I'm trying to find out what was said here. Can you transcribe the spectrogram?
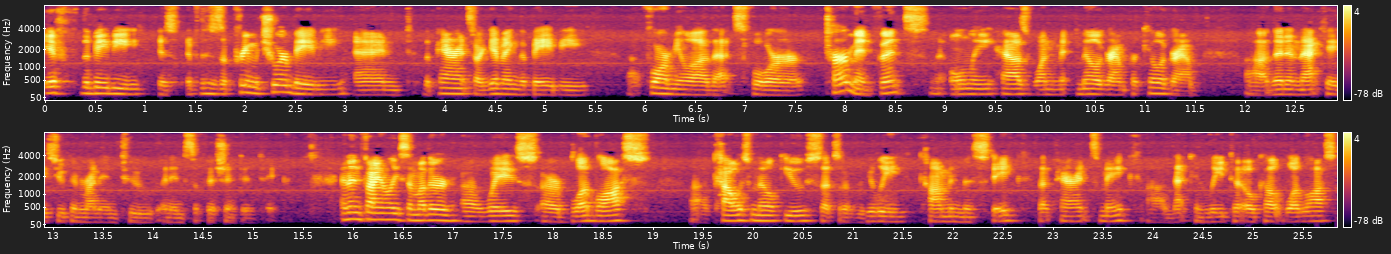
if the baby is, if this is a premature baby and the parents are giving the baby formula that's for term infants that only has one milligram per kilogram, uh, then in that case you can run into an insufficient intake. And then finally, some other uh, ways are blood loss, uh, cow's milk use. That's a really common mistake that parents make uh, that can lead to occult blood loss,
